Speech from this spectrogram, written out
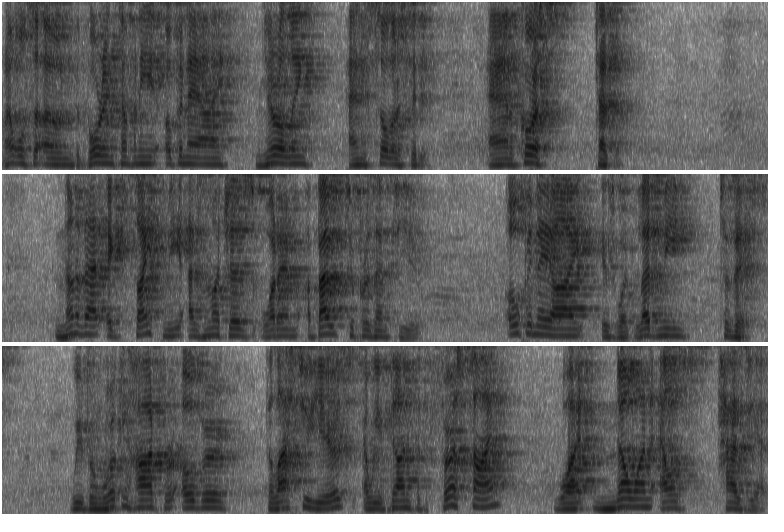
I also own the Boring Company, OpenAI, Neuralink, and SolarCity, and of course, Tesla. None of that excites me as much as what I'm about to present to you. OpenAI is what led me to this. We've been working hard for over the last few years, and we've done for the first time what no one else has yet.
